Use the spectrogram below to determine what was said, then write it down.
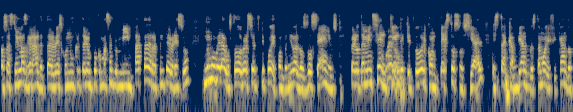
o sea, estoy más grande tal vez, con un criterio un poco más amplio, me impacta de repente ver eso. No me hubiera gustado ver cierto tipo de contenido a los 12 años, pero también se entiende que todo el contexto social está cambiando, está modificando.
